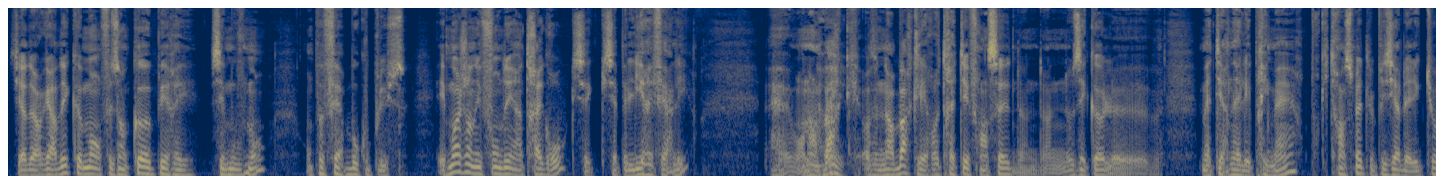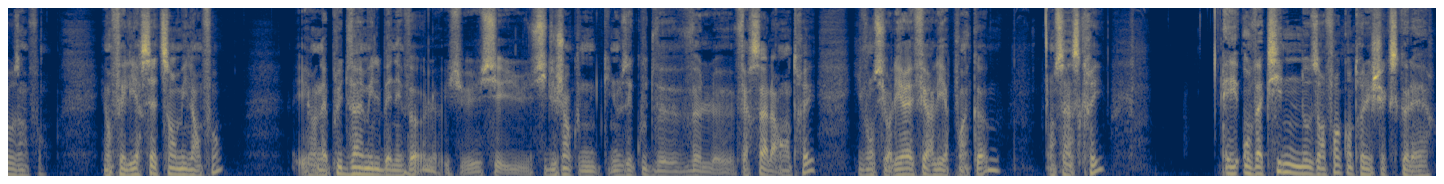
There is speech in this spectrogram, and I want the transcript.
C'est-à-dire de regarder comment, en faisant coopérer ces mouvements, on peut faire beaucoup plus. Et moi, j'en ai fondé un très gros qui s'appelle Lire et faire lire, euh, on ah embarque, on embarque les retraités français dans, nos écoles euh, maternelles et primaires pour qu'ils transmettent le plaisir de la lecture aux enfants. Et on fait lire 700 000 enfants. Et on a plus de 20 000 bénévoles. Si, les gens qui nous écoutent veulent, faire ça à la rentrée, ils vont sur lireetfairelire.com, on s'inscrit, et on vaccine nos enfants contre l'échec scolaire.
